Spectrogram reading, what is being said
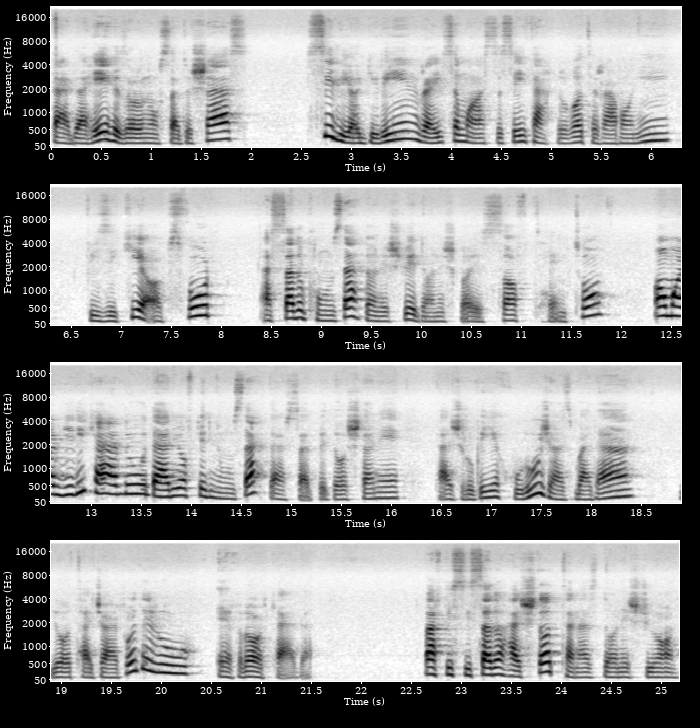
در دهه 1960 سیلیا گرین رئیس مؤسسه تحقیقات روانی فیزیکی آکسفورد از 115 دانشجوی دانشگاه سافت همتون آمارگیری کرد و دریافت که 19 درصد به داشتن تجربه خروج از بدن یا تجرد روح اقرار کردند. وقتی 380 تن از دانشجویان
